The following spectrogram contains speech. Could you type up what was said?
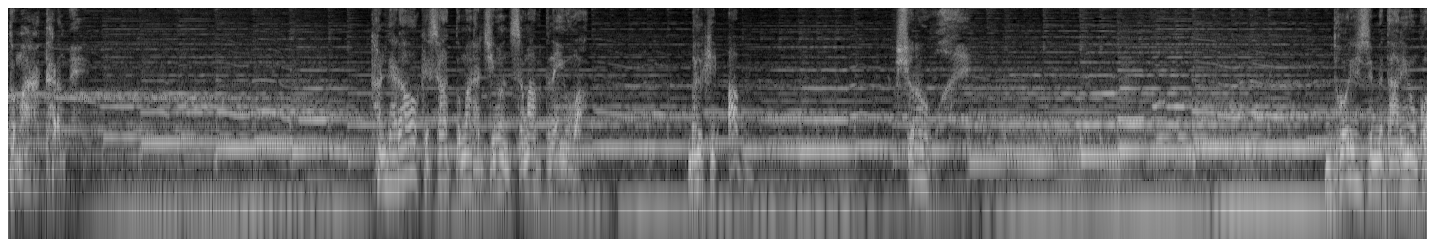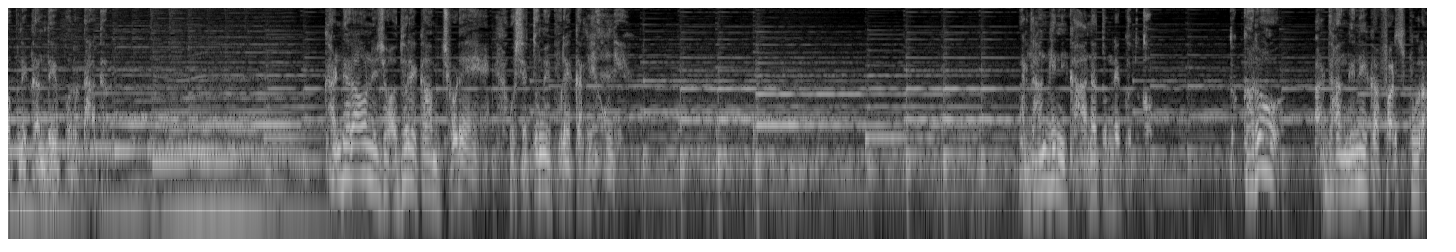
तुम्हारा धर्म है। खंडेराव के साथ तुम्हारा जीवन समाप्त नहीं हुआ, बल्कि अब शुरू हुआ है। दोहरी जिम्मेदारियों को अपने कंधे पर उठाकर। खंडेराव ने जो अधूरे काम छोड़े हैं, उसे तुम्हें पूरे करने होंगे। अर्धांगिनी कहा, ना तुमने खुद को। तो करो, अर्धांगिनी का फ़र्ज़ पूरा।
